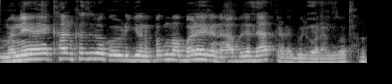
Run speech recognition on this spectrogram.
મને આ ખાન ખજૂરો કવડી ગયો ને પગમાં બળે છે ને આ બધા દાંત કાઢે ગુલમર આમ જોતો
